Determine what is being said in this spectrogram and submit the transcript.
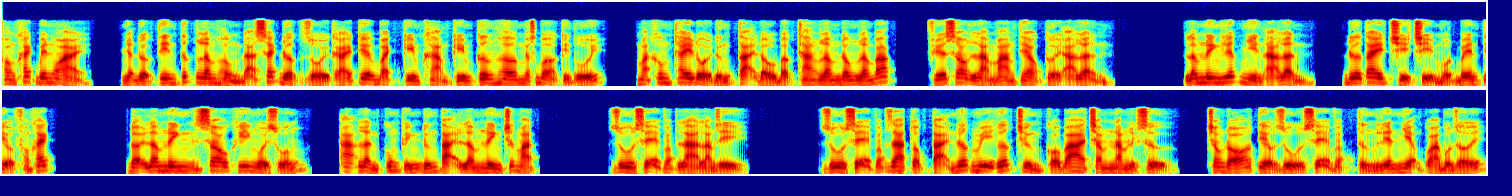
Phòng khách bên ngoài nhận được tin tức lâm hồng đã xách được rồi cái kia bạch kim khảm kim cương hơn bờ kỳ túi mặt không thay đổi đứng tại đầu bậc thang lâm đông lâm bắc phía sau là mang theo cười ạ Lận. lâm ninh liếc nhìn ạ Lận, đưa tay chỉ chỉ một bên tiểu phòng khách. Đợi lâm ninh sau khi ngồi xuống ạ Lận cung kính đứng tại lâm ninh trước mặt. Dù sẽ vật là làm gì? Dù sẽ vật gia tộc tại nước mỹ ước chừng có ba trăm năm lịch sử trong đó tiểu dù sẽ vật từng liên nhiệm qua bốn giới.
